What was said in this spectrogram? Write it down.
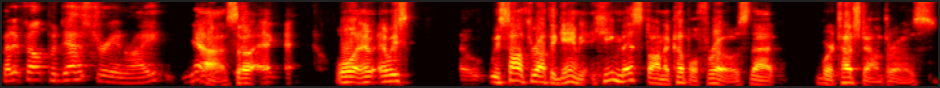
but it felt pedestrian, right? Yeah. So, well, and, and we we saw throughout the game he missed on a couple throws that were touchdown throws.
